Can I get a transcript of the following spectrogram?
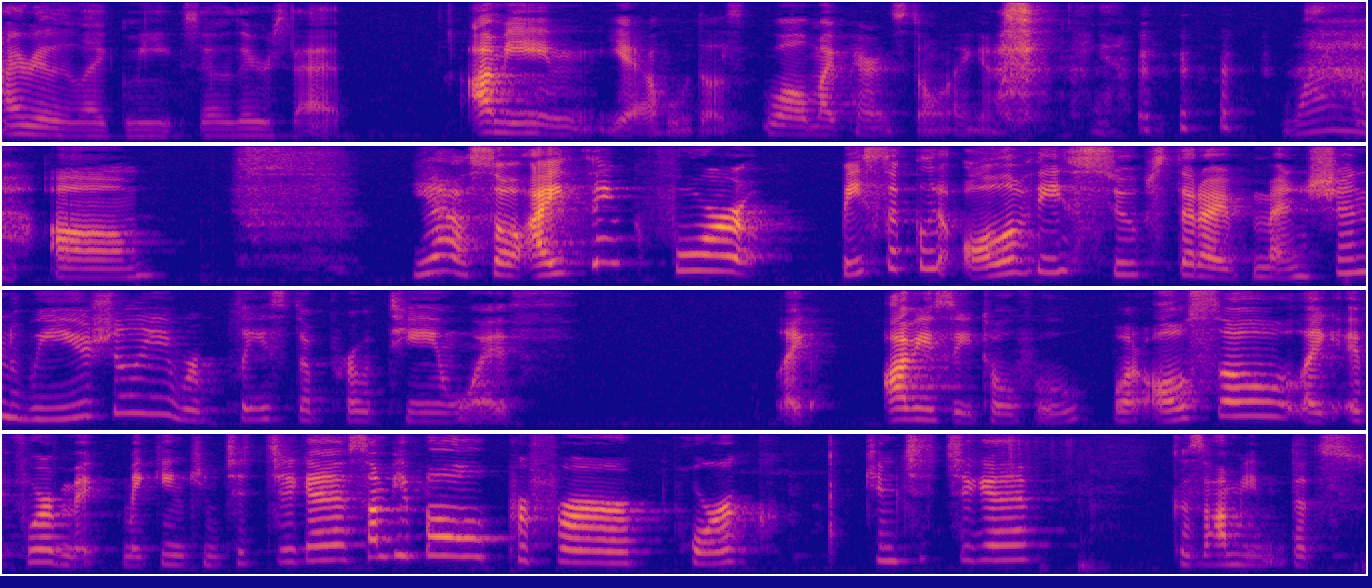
I really like meat, so there's that. I mean, yeah, who does? Well, my parents don't, I guess. Wow. um yeah, so I think for basically all of these soups that I've mentioned, we usually replace the protein with like obviously tofu, but also like if we're ma- making kimchi jjigae, some people prefer pork kimchi jjigae because I mean that's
